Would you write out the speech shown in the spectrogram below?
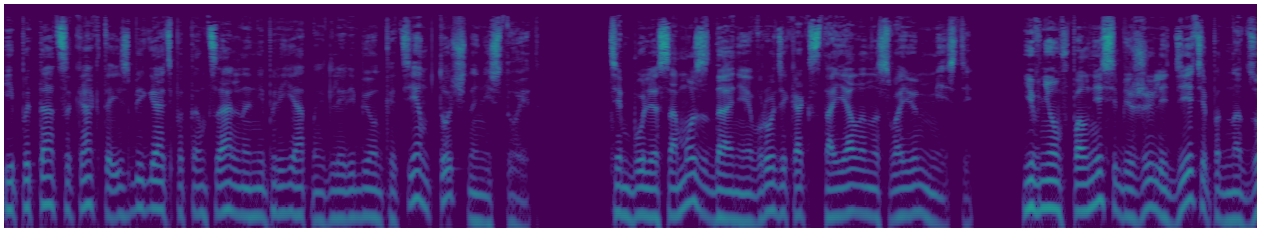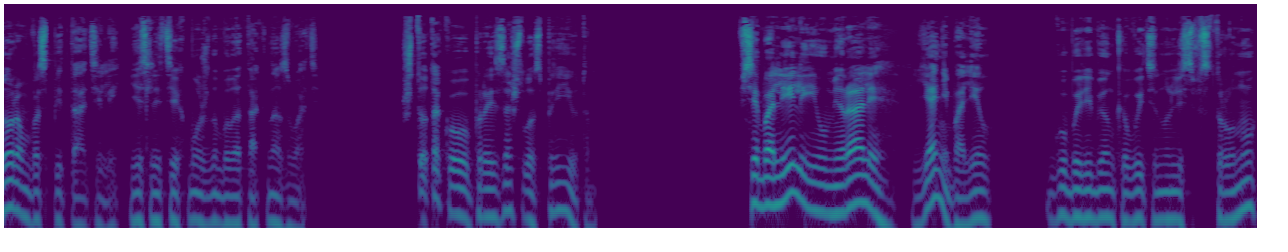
И пытаться как-то избегать потенциально неприятных для ребенка тем точно не стоит. Тем более само здание вроде как стояло на своем месте. И в нем вполне себе жили дети под надзором воспитателей, если тех можно было так назвать. Что такого произошло с приютом? Все болели и умирали, я не болел. Губы ребенка вытянулись в струну,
